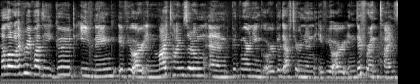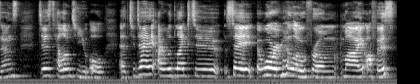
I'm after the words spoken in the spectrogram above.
Hello, everybody. Good evening if you are in my time zone, and good morning or good afternoon if you are in different time zones. Just hello to you all. Uh, today, I would like to say a warm hello from my office,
